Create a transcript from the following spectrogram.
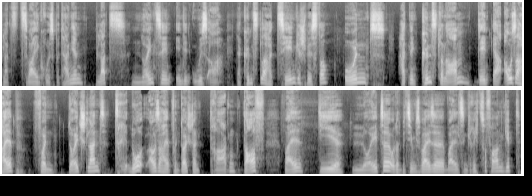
Platz 2 in Großbritannien, Platz 19 in den USA. Der Künstler hat zehn Geschwister und hat einen Künstlernamen, den er außerhalb von Deutschland, nur außerhalb von Deutschland tragen darf, weil die Leute oder beziehungsweise, weil es ein Gerichtsverfahren gibt,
